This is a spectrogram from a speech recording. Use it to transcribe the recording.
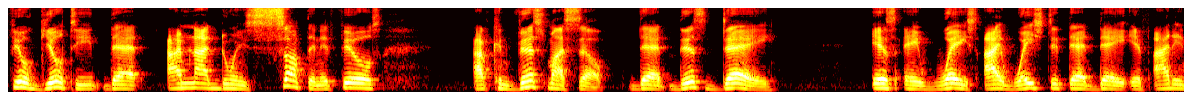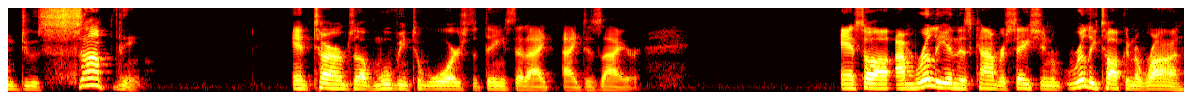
feel guilty that I'm not doing something. It feels I've convinced myself that this day is a waste. I wasted that day if I didn't do something in terms of moving towards the things that I, I desire. And so I'm really in this conversation, really talking to Ron.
